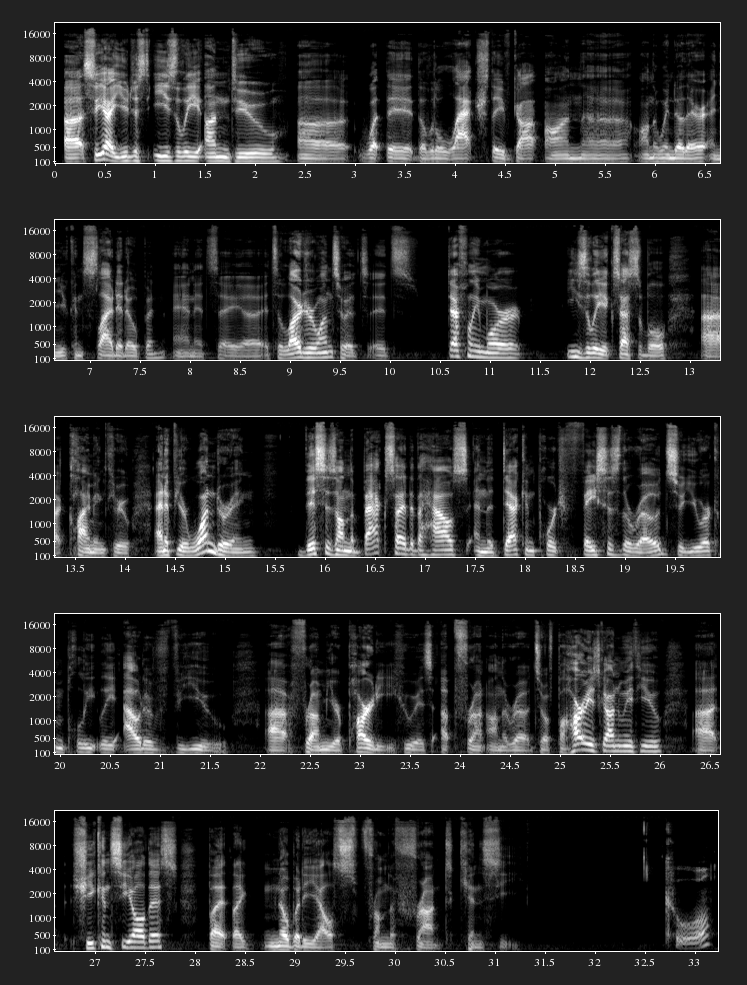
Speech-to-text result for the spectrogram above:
Uh, so yeah, you just easily undo uh, what the the little latch they've got on the on the window there, and you can slide it open. And it's a uh, it's a larger one, so it's it's definitely more easily accessible uh, climbing through. And if you're wondering, this is on the back side of the house, and the deck and porch faces the road, so you are completely out of view uh, from your party who is up front on the road. So if Pahari's gone with you, uh, she can see all this, but like nobody else from the front can see. Cool.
